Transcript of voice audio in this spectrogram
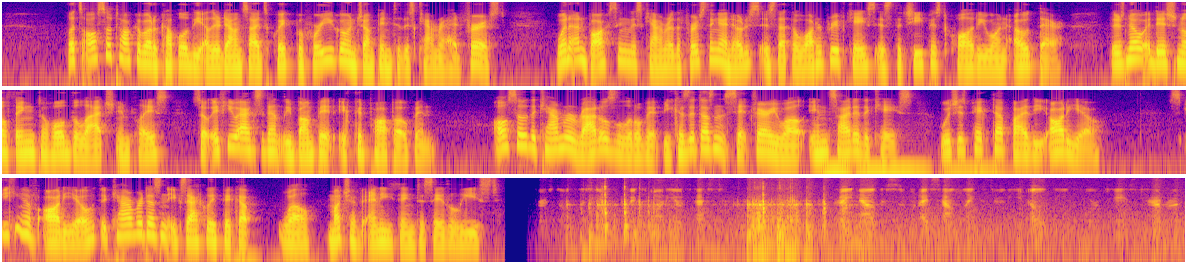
Let's also talk about a couple of the other downsides quick before you go and jump into this camera head first. When unboxing this camera, the first thing I noticed is that the waterproof case is the cheapest quality one out there. There's no additional thing to hold the latch in place, so if you accidentally bump it, it could pop open. Also, the camera rattles a little bit because it doesn't sit very well inside of the case, which is picked up by the audio. Speaking of audio, the camera doesn't exactly pick up, well, much of anything to say the least. First off, let's do a quick audio test. Right now, this is what I sound like through the LD 4K's camera.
